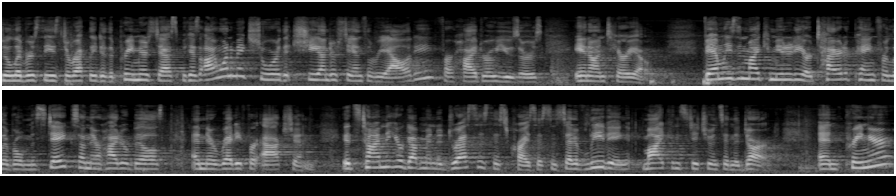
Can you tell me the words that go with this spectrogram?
delivers these directly to the Premier's desk because I want to make sure that she understands the reality for hydro users in Ontario. Families in my community are tired of paying for Liberal mistakes on their hydro bills, and they're ready for action. It's time that your government addresses this crisis instead of leaving my constituents in the dark. And, Premier,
